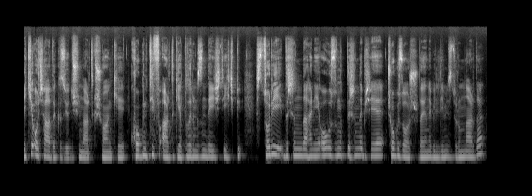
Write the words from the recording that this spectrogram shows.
Ve ki o çağda kızıyor. Düşünün artık şu anki kognitif artık yapılarımızın değiştiği hiçbir story dışında hani o uzunluk dışında bir şeye çok zor dayanabildiğimiz durumlarda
